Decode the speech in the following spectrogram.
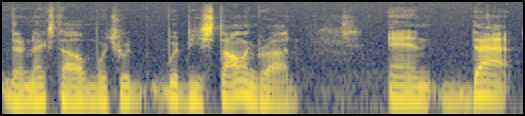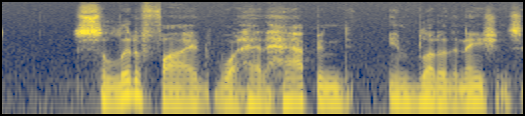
their next album, which would, would be Stalingrad. And that solidified what had happened in Blood of the Nations.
